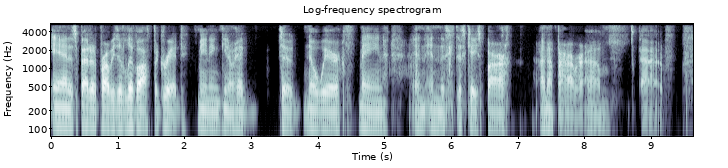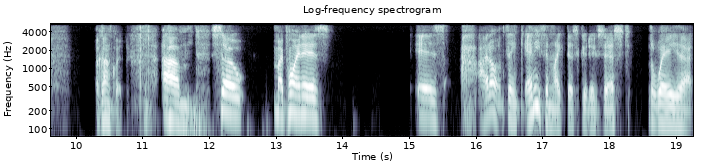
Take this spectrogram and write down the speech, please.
and it's better probably to live off the grid, meaning you know head to nowhere, Maine, and in this this case, Bar, uh, not Bar Harbor, um, uh, Algonquin. Um, so my point is, is I don't think anything like this could exist the way that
